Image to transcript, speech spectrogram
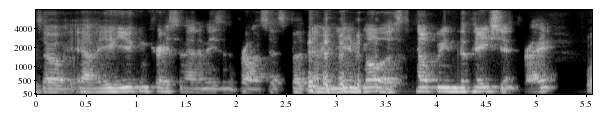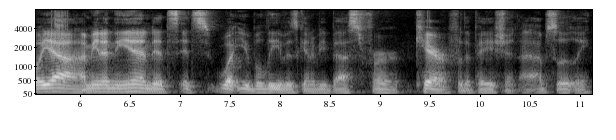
So yeah, you, you can create some enemies in the process, but I mean the end goal is helping the patient, right? Well, yeah, I mean, in the end, it's it's what you believe is going to be best for care for the patient. Absolutely.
